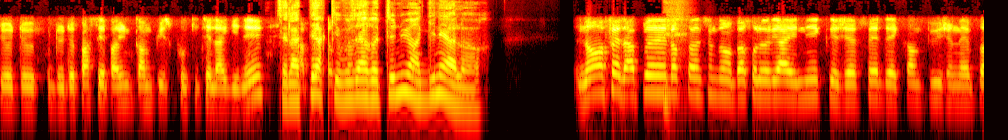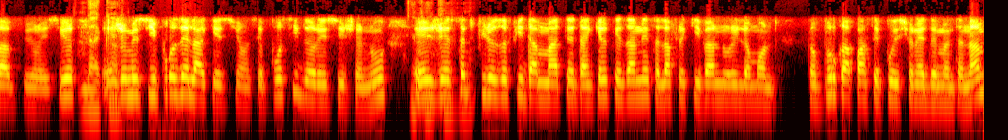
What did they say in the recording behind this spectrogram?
de, de, de, passer par une campus pour quitter la Guinée. C'est la terre qui vous a retenu en Guinée alors? Non, en fait, après l'obtention de mon baccalauréat unique, j'ai fait des campus, je n'ai pas pu réussir. Et je me suis posé la question, c'est possible de réussir chez nous? Et j'ai cette philosophie dans ma tête, dans quelques années, c'est l'Afrique qui va nourrir le monde. Donc pourquoi pas se positionner dès maintenant?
